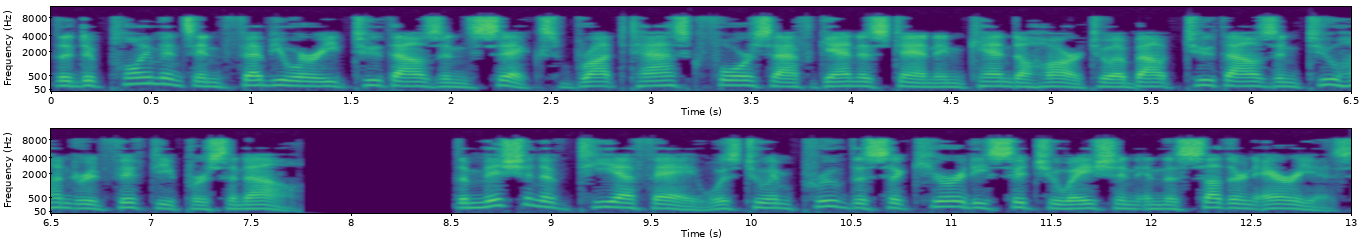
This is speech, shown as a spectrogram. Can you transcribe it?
The deployments in February 2006 brought Task Force Afghanistan in Kandahar to about 2,250 personnel. The mission of TFA was to improve the security situation in the southern areas,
